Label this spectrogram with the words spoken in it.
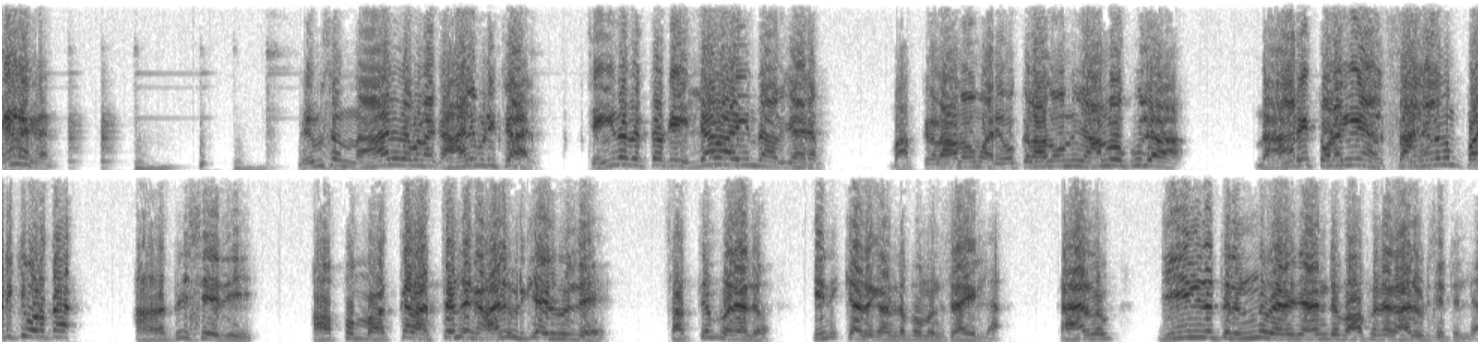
എഴുന്നേൽക്കാൻ. ദിവസം നാല് തവണ കാൽ പിടിച്ചാൽ ചെയ്ത തെറ്റൊക്കെ ഇല്ലാതായി എന്താ വിചാരം മക്കളാണോ മരുമക്കളാണോ എന്ന് ഞാൻ നോക്കൂല നാറി തുടങ്ങിയാൽ സകലതും പഠിച്ചു പുറത്ത് അത് ശരി. അപ്പൊ മക്കൾ അച്ഛന്റെ കാൽ പിടിക്കായിരുന്നില്ലേ? സത്യം പറയാലോ എനിക്കത് കണ്ടപ്പോ മനസ്സിലായില്ല. കാരണം ജീവിതത്തിൽ ഇന്ന് വരെ ഞാൻ എന്റെ ബാപ്പന്റെ കാൽ പിടിച്ചിട്ടില്ല.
